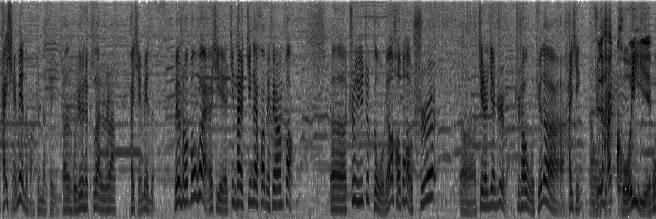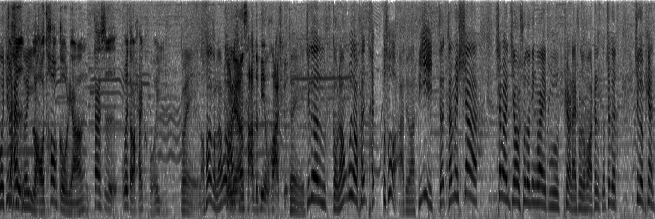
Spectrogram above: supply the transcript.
排前面的吧，真的可以算，我觉得算得上排前面的，没有什么崩坏，而且静态静态画面非常棒。呃，至于这狗粮好不好吃，呃，见仁见智吧，至少我觉得还行。啊我觉得还可以，我觉得还可以老套狗粮，但是味道还可以。对老套狗粮味道狗粮啥的变化球，对这个狗粮味道还还不错啊，对吧？比起咱咱们下下半集要说的另外一部片儿来说的话，这个这个这个片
